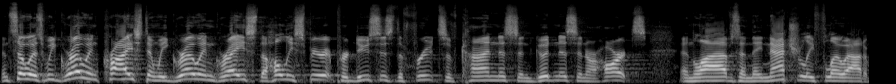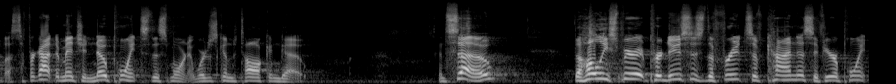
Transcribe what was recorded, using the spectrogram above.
And so, as we grow in Christ and we grow in grace, the Holy Spirit produces the fruits of kindness and goodness in our hearts and lives, and they naturally flow out of us. I forgot to mention, no points this morning. We're just going to talk and go. And so, the Holy Spirit produces the fruits of kindness. If you're a point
